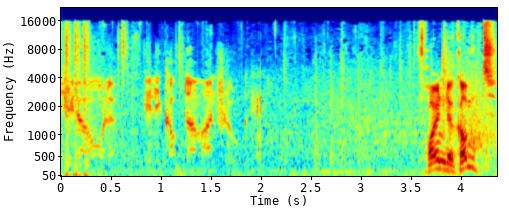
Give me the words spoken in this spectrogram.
Ich wiederhole. Helikopter am Anflug. Freunde, kommt.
